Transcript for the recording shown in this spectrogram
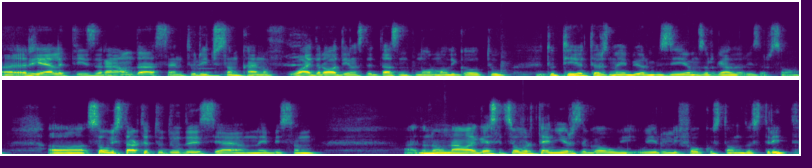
uh, realities around us and to reach some kind of wider audience that doesn't normally go to to theaters maybe or museums or galleries or so on. Uh, so we started to do this yeah maybe some i don't know now i guess it's over 10 years ago we, we really focused on the street.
